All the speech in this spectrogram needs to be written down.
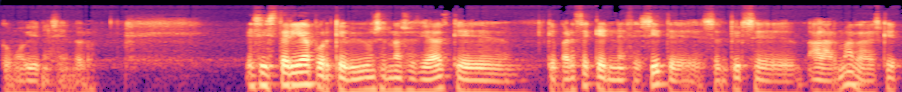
Como viene siéndolo. Es histeria porque vivimos en una sociedad que que parece que necesite sentirse alarmada. Es que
